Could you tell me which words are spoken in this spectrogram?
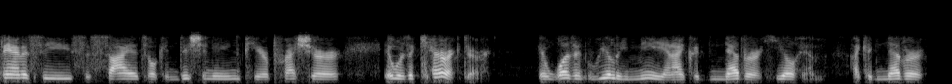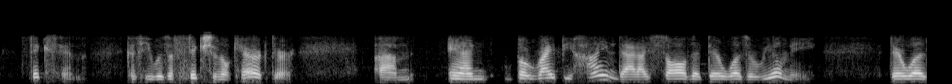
fantasies, societal conditioning, peer pressure. It was a character. It wasn't really me, and I could never heal him. I could never fix him because he was a fictional character. Um, and but right behind that, I saw that there was a real me there was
